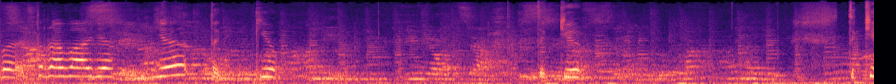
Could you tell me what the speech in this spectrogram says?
в трамваї є такі, такі, такі,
